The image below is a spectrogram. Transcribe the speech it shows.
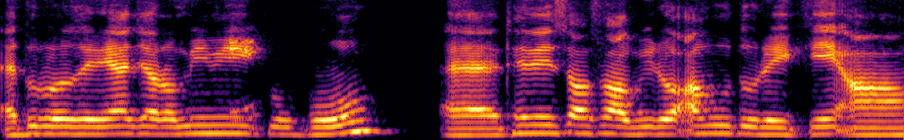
အဲသူတော်စင်တွေကကြတော့မိမိကိုယ်ကိုအဲထဲထဲဆောက်ဆောက်ပြီးတော့အကုသိုလ်တွေကင်းအောင်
